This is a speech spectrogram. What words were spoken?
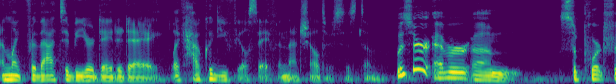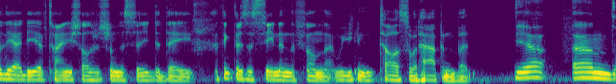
And like for that to be your day to day, like how could you feel safe in that shelter system? Was there ever um support for the idea of tiny shelters from the city? Did they? I think there's a scene in the film that you can tell us what happened, but yeah, and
